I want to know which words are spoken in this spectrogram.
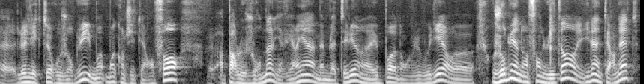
Euh, le lecteur aujourd'hui, moi, quand j'étais enfant, euh, à part le journal, il n'y avait rien, même la télé, on n'en avait pas. Donc je vais vous dire, aujourd'hui un enfant de 8 ans, il a Internet,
